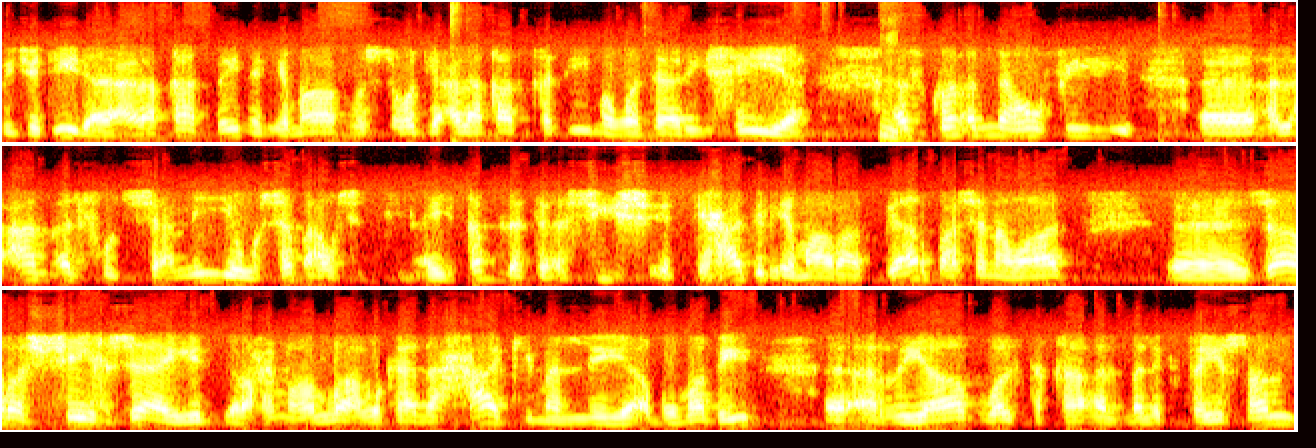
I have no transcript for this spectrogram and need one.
بجديدة، العلاقات بين الإمارات والسعودية علاقات قديمة وتاريخية، أذكر أنه في العام 1967 أي قبل تأسيس اتحاد الإمارات بأربع سنوات زار الشيخ زايد رحمه الله وكان حاكما لأبو ظبي الرياض والتقى الملك فيصل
